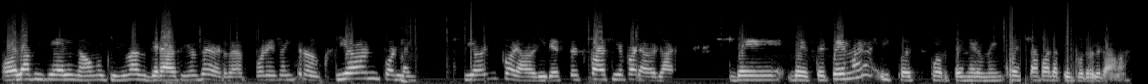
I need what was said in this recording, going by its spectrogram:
Hola Miguel, no, muchísimas gracias de verdad por esa introducción, por la invitación y por abrir este espacio para hablar de, este tema y pues por tenerme en cuenta para tu programa.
